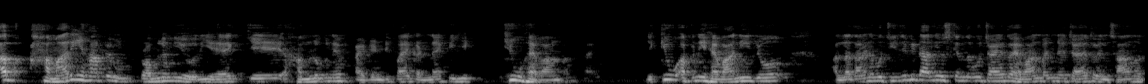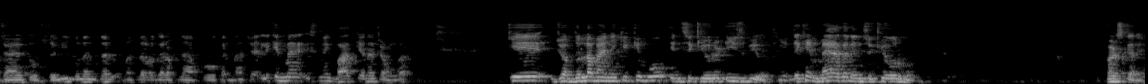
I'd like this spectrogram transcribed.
अब हमारी यहाँ पे प्रॉब्लम ये हो रही है कि हम लोग ने आइडेंटिफाई करना है कि ये क्यों हैवान बनता है? ये क्यों अपनी हैवानी जो अल्लाह ताला ने वो चीज़ें भी डाली उसके अंदर वो चाहे तो हैवान बन जाए चाहे तो इंसान हो चाहे तो उससे भी बुलंदर मतलब अगर अपने आप को वो करना चाहे। लेकिन मैं इसमें एक बात कहना चाहूँगा कि जो अब्दुल्ला भाई ने की कि वो इनसिक्योरिटीज भी होती हैं। देखिए मैं अगर इनसिक्योर हूँ फ़र्ज़ करें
